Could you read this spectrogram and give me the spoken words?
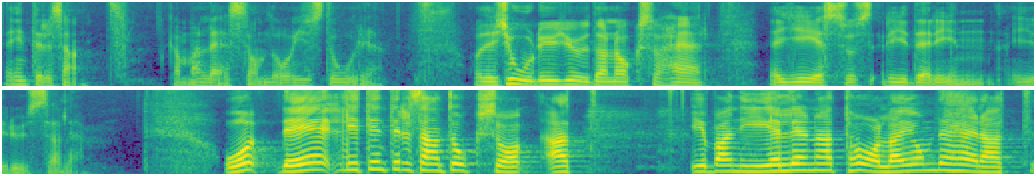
Det är intressant, kan man läsa om då i historien. Och det gjorde ju judarna också här när Jesus rider in i Jerusalem. Och Det är lite intressant också att evangelierna talar ju om det här att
